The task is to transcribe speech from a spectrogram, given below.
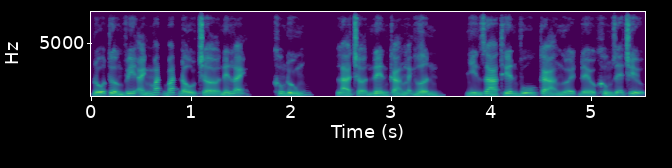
đỗ tưởng vi ánh mắt bắt đầu trở nên lạnh, không đúng, là trở nên càng lạnh hơn nhìn ra thiên vũ cả người đều không dễ chịu,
